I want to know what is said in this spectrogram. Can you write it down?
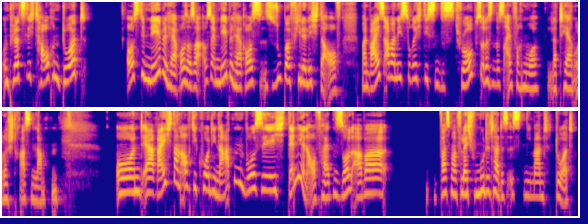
und plötzlich tauchen dort aus dem Nebel heraus, also aus einem Nebel heraus, super viele Lichter auf. Man weiß aber nicht so richtig, sind das Strobes oder sind das einfach nur Laternen oder Straßenlampen. Und er erreicht dann auch die Koordinaten, wo sich Daniel aufhalten soll, aber was man vielleicht vermutet hat, es ist niemand dort.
